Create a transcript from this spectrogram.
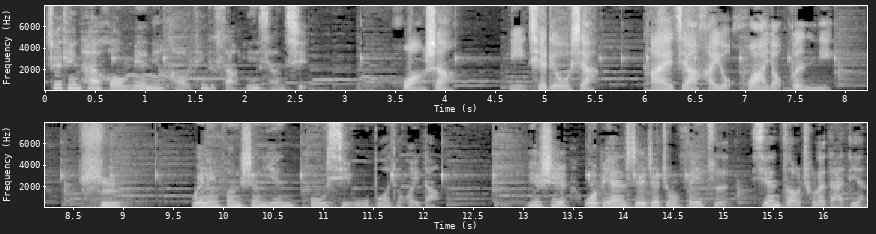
却听太后绵绵好听的嗓音响起：“皇上，你且留下，哀家还有话要问你。”是。魏凌风声音无喜无波地回道。于是我便随着众妃子先走出了大殿。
